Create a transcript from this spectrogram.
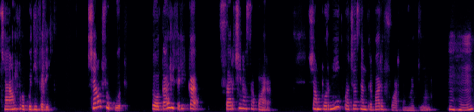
Ce am făcut diferit? Ce am făcut total diferit ca sarcina să apară? Și am pornit cu această întrebare foarte mult timp. Uh-huh.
